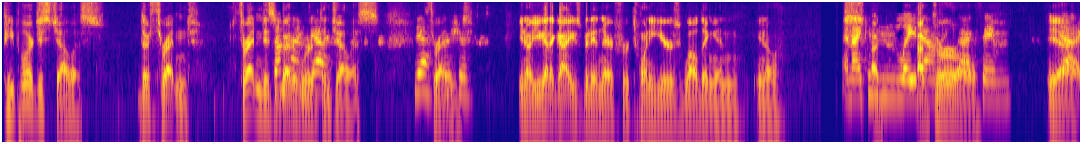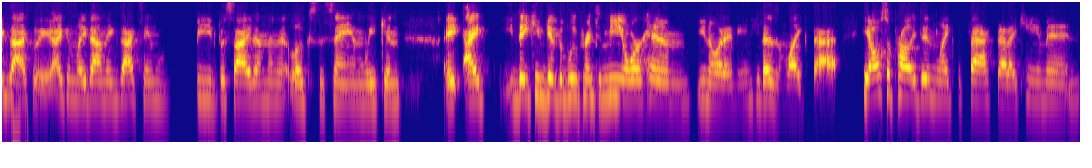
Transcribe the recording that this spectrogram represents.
people are just jealous. They're threatened Threatened is Sometimes, a better word yeah. than jealous. Yeah, threatened. Sure. You know, you got a guy who's been in there for 20 years welding, and you know, and I can lay down the exact same. Yeah. Yeah. exactly. I can lay down the exact same bead beside him, and it looks the same. We can, I, I, they can give the blueprint to me or him. You know what I mean? He doesn't like that. He also probably didn't like the fact that I came in,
